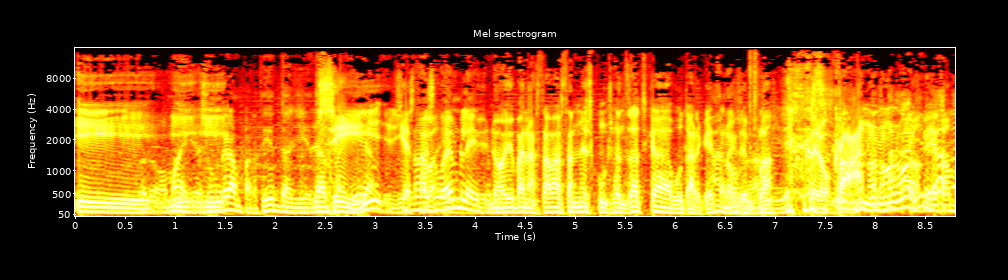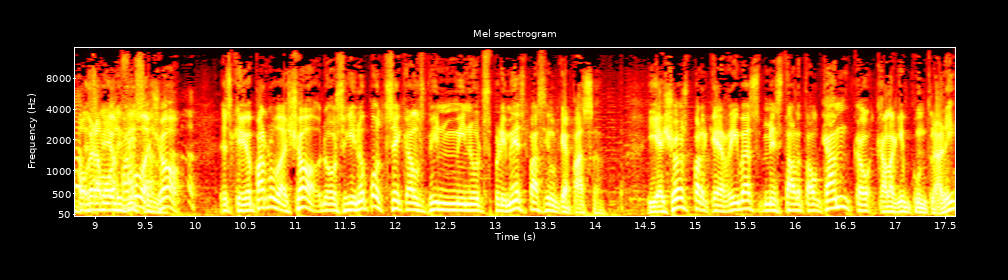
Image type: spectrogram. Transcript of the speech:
I, Però, home, i, és un gran partit d'allí. del Sí, Sevilla. ja Això no és Wembley. però- No, i van estar bastant més concentrats que a Butarque, Ah, per no, exemple. clar. Però, clar, no, no, no. És que, Ja, tampoc era és que molt jo parlo difícil. d'això. És que jo parlo d'això. No, o sigui, no pot ser que els 20 minuts primers passi el que passa. I això és perquè arribes més tard al camp que, que l'equip contrari.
